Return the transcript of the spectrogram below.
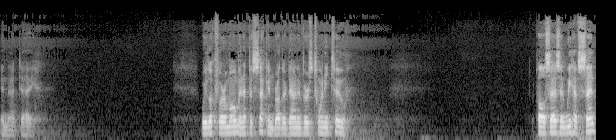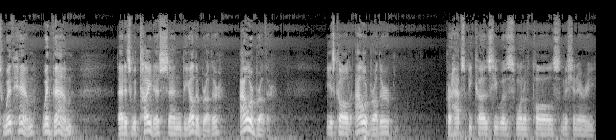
in that day. We look for a moment at the second brother down in verse 22. Paul says, And we have sent with him, with them, that is, with Titus and the other brother, our brother. He is called our brother, perhaps because he was one of Paul's missionary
